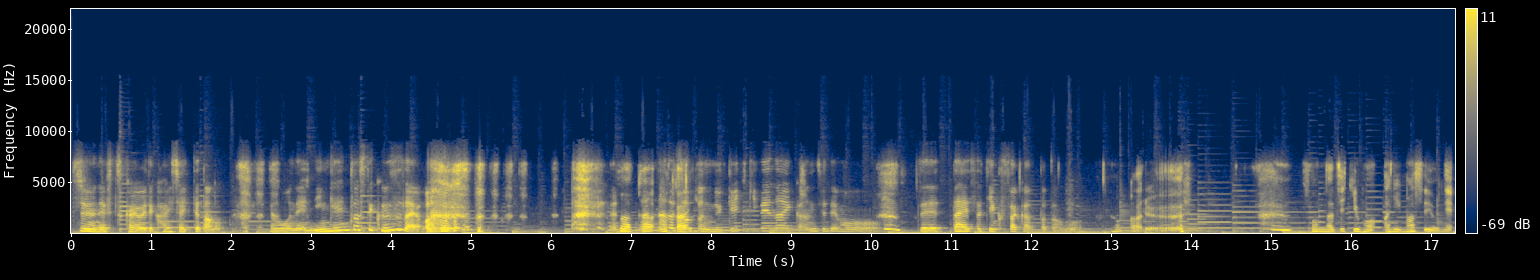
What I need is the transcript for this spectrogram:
ちゅうね二日酔いで会社行ってたの。いやもうね人間としてクズだよ。なんならちょっと抜けきれない感じでもう絶対酒臭かったと思う。わかる。そんな時期もありますよね。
